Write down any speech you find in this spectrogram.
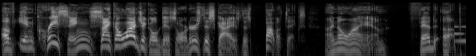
of increasing psychological disorders disguised as politics. I know I am fed up.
